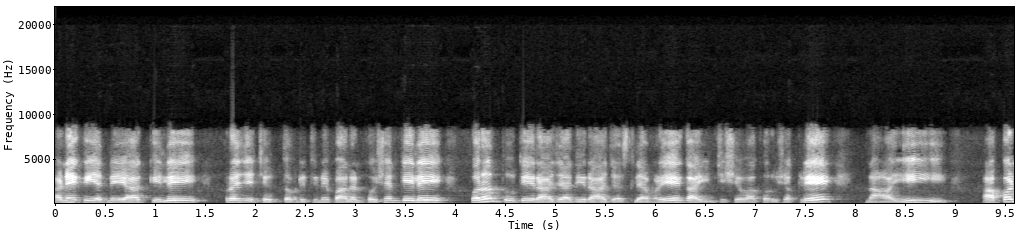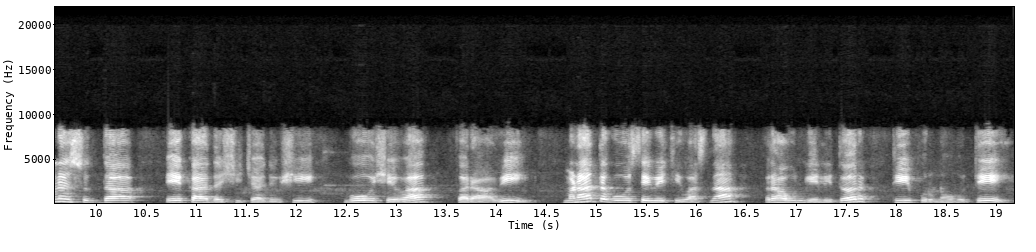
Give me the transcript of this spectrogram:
अनेक यज्ञ याग केले प्रजेचे उत्तम रीतीने पालन पोषण केले परंतु ते राजाधिराज असल्यामुळे गायींची सेवा करू शकले नाही. आपण सुद्धा एकादशीच्या दिवशी गोसेवा करावी. मनात गोसेवेची वासना राहून गेली तर ती पूर्ण होते.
